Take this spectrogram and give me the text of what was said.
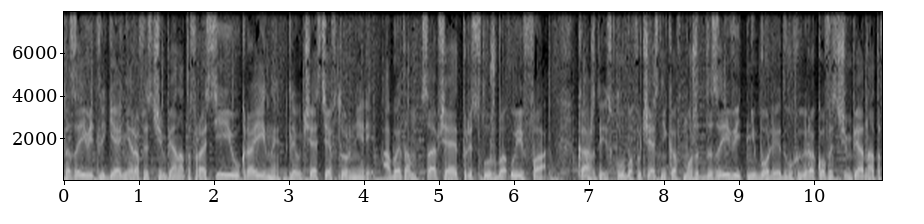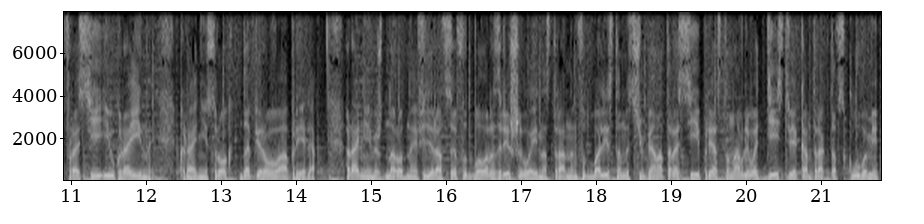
дозаявить легионеров из чемпионатов России и Украины для участия в турнире. Об этом сообщает пресс-служба УЕФА. Каждый из клубов-участников может дозаявить не более двух игроков из чемпионатов России и Украины. Крайний срок до 1 апреля. Ранее Международная федерация футбола разрешила иностранным футболистам из чемпионата России приостанавливать действие контрактов с клубами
